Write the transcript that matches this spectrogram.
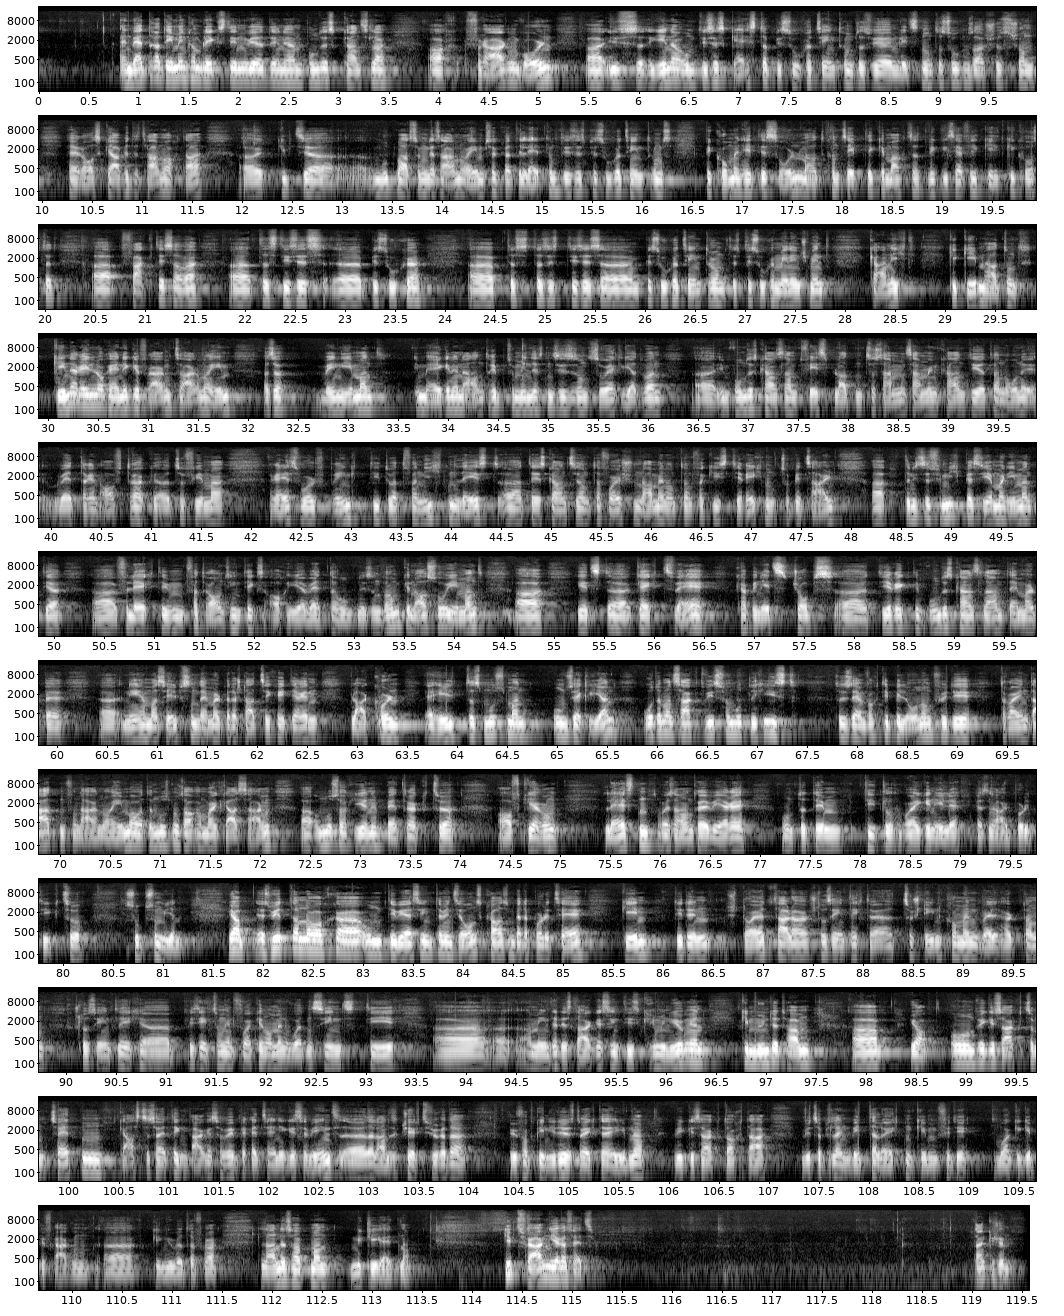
Ein weiterer Themenkomplex, den wir den Herrn Bundeskanzler auch fragen wollen, äh, ist jener um dieses Geisterbesucherzentrum, das wir im letzten Untersuchungsausschuss schon herausgearbeitet haben. Auch da äh, gibt es ja äh, Mutmaßungen, dass ANOM sogar die Leitung dieses Besucherzentrums bekommen hätte sollen. Man hat Konzepte gemacht, das hat wirklich sehr viel Geld gekostet. Fakt ist aber, dass dieses Besucher dass, dass es dieses Besucherzentrum, das Besuchermanagement gar nicht gegeben hat. Und generell noch einige Fragen zu Arno M. Also wenn jemand im eigenen Antrieb, zumindest ist es uns so erklärt worden, äh, im Bundeskanzleramt Festplatten zusammensammeln kann, die er dann ohne weiteren Auftrag äh, zur Firma Reiswolf bringt, die dort vernichten lässt, äh, das Ganze unter falschem Namen und dann vergisst die Rechnung zu bezahlen, äh, dann ist es für mich per se mal jemand, der äh, vielleicht im Vertrauensindex auch eher weiter unten ist. Und warum genau so jemand äh, jetzt gleich zwei Kabinettsjobs direkt im Bundeskanzleramt, einmal bei Nehammer selbst und einmal bei der Staatssekretärin Blackholm erhält, das muss man uns erklären. Oder man sagt, wie es vermutlich ist. Das ist einfach die Belohnung für die treuen Daten von Arno Emmer, aber dann muss man es auch einmal klar sagen äh, und muss auch hier einen Beitrag zur Aufklärung leisten. Alles andere wäre unter dem Titel originelle Personalpolitik zu subsumieren. Ja, es wird dann noch äh, um diverse Interventionskausen bei der Polizei gehen, die den Steuerzahler schlussendlich zu stehen kommen, weil halt dann schlussendlich äh, Besetzungen vorgenommen worden sind, die äh, am Ende des Tages in Diskriminierungen gemündet haben. Äh, ja, und wie gesagt, zum zweiten Gast des heutigen Tages habe ich bereits einiges erwähnt, der Landesgeschäftsführer der ÖVP Niederösterreich, der Herr Ebner. Wie gesagt, auch da wird es ein bisschen ein Wetterleuchten geben für die morgige Befragung gegenüber der Frau Landeshauptmann Mikkel-Leitner. Gibt es Fragen Ihrerseits? Dankeschön.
